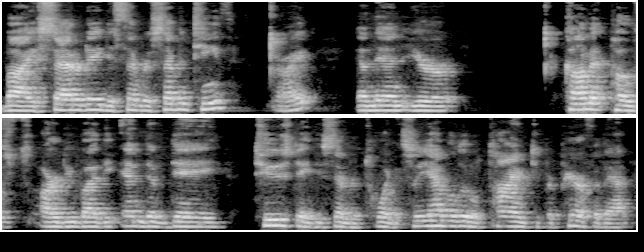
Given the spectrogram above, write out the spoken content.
by Saturday, December 17th, all right? And then your comment posts are due by the end of day Tuesday, December 20th. So you have a little time to prepare for that.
